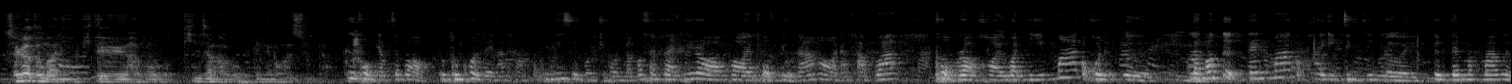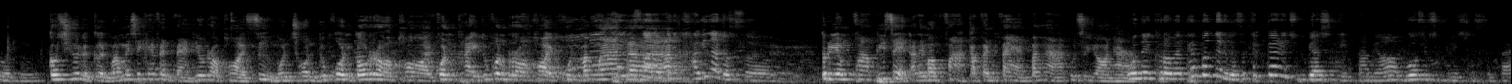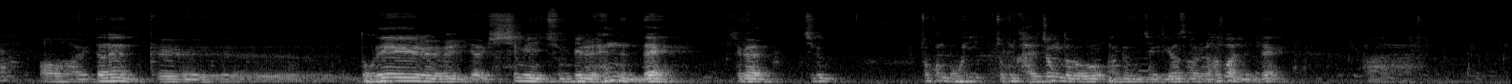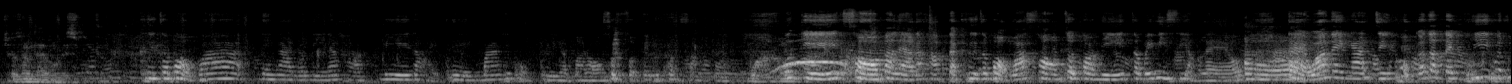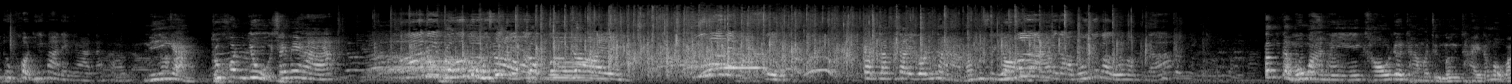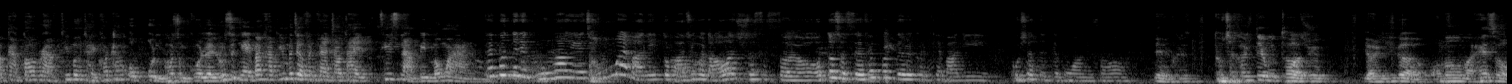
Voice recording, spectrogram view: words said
제가 더 많이 기대하고 긴장하고 있는 것 같습니다. คือผมอยากจะบอกทุกๆคนเลยนะคะกับพี่พี่ๆสื่อมวลชน แล้วก็แฟนๆที่รอคอยผมอยู่หน้าหอนะคะว่า ผมรอคอยวันนี้มากกว่าคนอื่นๆ แล้วก็ตื่นเต้นมากกว่าใครอีกจริง ๆ เลย ตื่นเต้นมากๆเลยวันนี้ ก็เชื่อเหลือเกินว่าไม่ใช่แค่แฟนๆที่รอคอยสื่อมวลชน ทุกคนก็รอคอย คนไทยทุกคนรอคอยคุณมากๆนะ 태국 ฮะ 사람들이 다 기다렸어요. เตรียมความพิเศษอะไรมาฝากกับแฟนๆบ้างฮะคุณสุยอนฮะ 오늘 그러면 팬분들을 위해서 특별히 준비하신 게 있다면 무엇을 준비해 주셨을까요? 어, 일단은 그 노래를 열심히 준비를 했는데 제가 지금 조금 목이 조금 갈 정도로 방금 이제 리허설을 하고 왔는데 아 최선을 다해보겠습니다. คือจะบอกว่าในงานวันนี้นะคะ มีหลายเพลงมากที่ผมเตรียมมาร้องสดๆให้ทุกคนฟังกัน เมื่อกี้ซ้อมมาแล้วนะครับ แต่คือจะบอกว่าซ้อมจนตอนนี้จะไม่มีเสียงแล้ว อ๋อ แต่ว่าในงานจริงผมก็จะเต็มที่เพื่อทุกๆคนที่มาในงานนะคะ นี่ไงทุกคนอยู่ใช่ไหมฮะ อ่านี่ ปรบมือหน่อยปรบมือหน่อย 응원의 박수 กำลังใจล้นหลามครับคุณสุยอนนะ 응원합니다 모두가 응원합니다 ตั้งแต่เมื่อวานนี้เขาเดินทางมาถึงเมืองไทยต้องบอกว่าการต้อนรับที่เมืองไทยค่อนข้างอบอุ่นพอสมควรเลยรู้สึกไงบ้างครับที่มาเจอแฟนๆชาวไทยที่สนามบินเมื่อวาน 팬분들이 공항에 정말 많이 또 마중을 나와 주셨었어요 어떠셨어요 팬분들을 그렇게 많이 보셨는데 공항에서 예, 그래서 도착할 때부터 아주 열기가 어마어마해서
